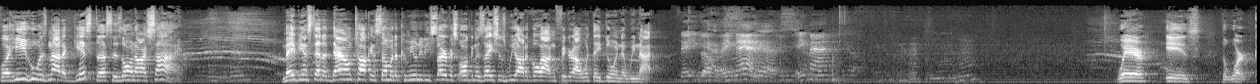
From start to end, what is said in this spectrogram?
For he who is not against us is on our side. Maybe instead of down talking some of the community service organizations, we ought to go out and figure out what they're doing that we're not. There you go. Yes. Amen. Yes. Amen. Mm-hmm. Where is the work?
